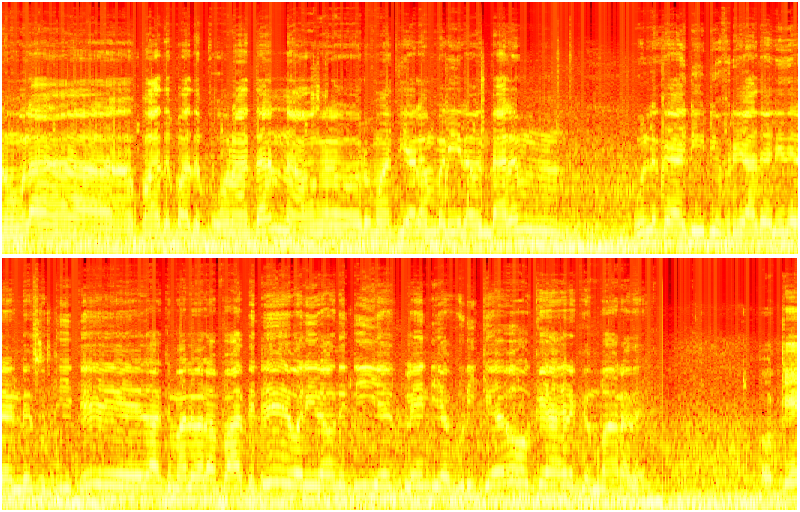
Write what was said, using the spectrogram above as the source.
நம்மளாம் பார்த்து பார்த்து போனால் தான் அவங்க ஒரு மாத்தியாலும் வழியில் வந்தாலும் உள்ளுக்கு டியூட்டி ஃப்ரீ அதை இது ரெண்டு சுற்றிட்டு ஏதாச்சும் மலை வேலை பார்த்துட்டு வழியில் வந்து டீயை பிளேன் டீயை குடிக்க ஓகே இருக்கும் பாரது. ஓகே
